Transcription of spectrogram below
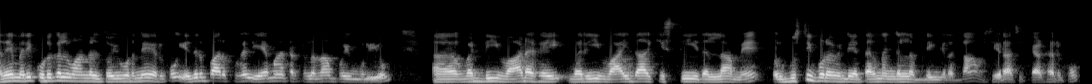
அதே மாதிரி கொடுக்கல் வாங்கல் தொய்வுடனே இருக்கும். எதிர்பார்ப்புகள் ஏமாற்றத்துல தான் போய் முடியும். வட்டி வாடகை வரி வாய்தா கிஸ்தி இதெல்லாமே ஒரு குஸ்தி போட வேண்டிய தருணங்கள் அப்படிங்கிறது தான் சீராசிக்காக இருக்கும்.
